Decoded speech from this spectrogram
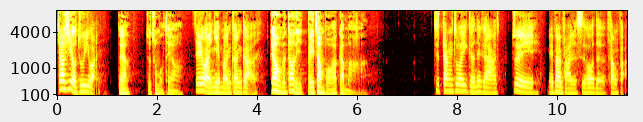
礁溪有住一晚，对啊，就住 motel 啊。这一晚也蛮尴尬的，看我们到底背帐篷要干嘛啊、就当做一个那个啊最没办法的时候的方法。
